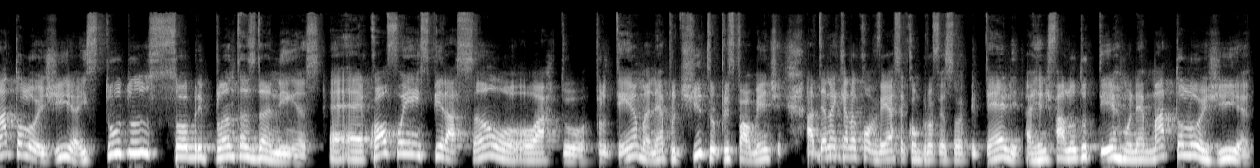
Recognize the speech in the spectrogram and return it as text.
Matologia, estudos sobre plantas daninhas. É, é, qual foi a inspiração, o Arthur, para o tema, né, para o título, principalmente? Até naquela conversa com o professor Pitelli, a gente falou do termo, né, matologia.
